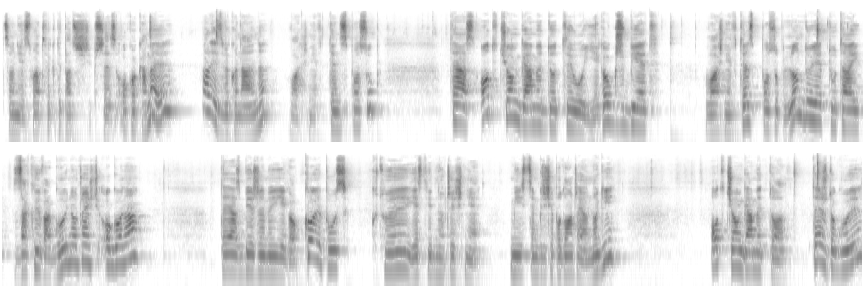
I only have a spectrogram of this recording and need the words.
co nie jest łatwe, gdy patrzy przez oko kamery, ale jest wykonalne właśnie w ten sposób. Teraz odciągamy do tyłu jego grzbiet, właśnie w ten sposób ląduje tutaj, zakrywa górną część ogona. Teraz bierzemy jego korpus, który jest jednocześnie miejscem, gdzie się podłączają nogi. Odciągamy to też do góry.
